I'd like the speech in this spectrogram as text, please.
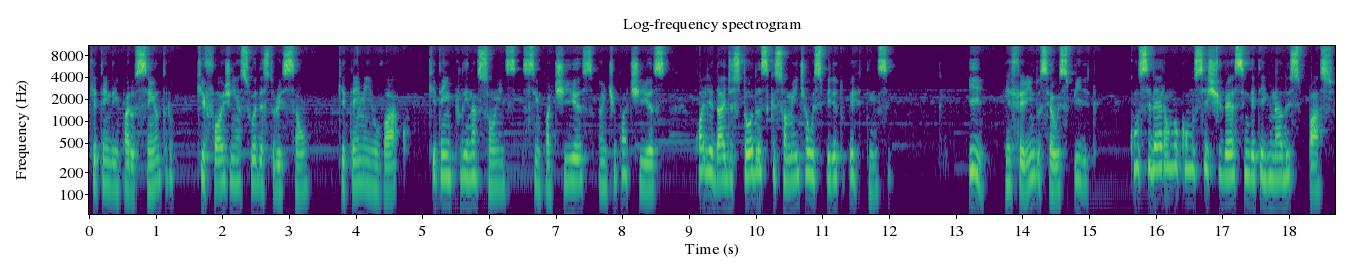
que tendem para o centro, que fogem à sua destruição, que temem o vácuo, que têm inclinações, simpatias, antipatias, qualidades todas que somente ao espírito pertencem. E, referindo-se ao espírito, consideram-no como se estivesse em determinado espaço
